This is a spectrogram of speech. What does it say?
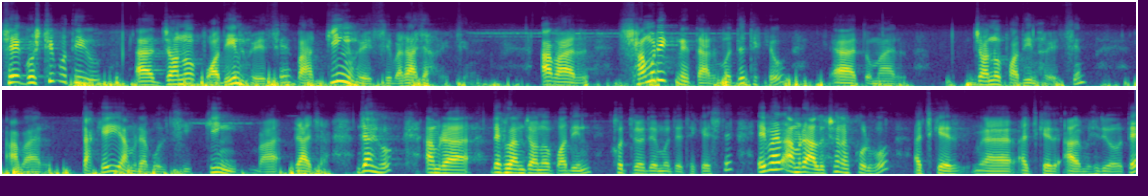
সে গোষ্ঠীপতিও আহ, জনপদীন হয়েছে বা কিং হয়েছে বা রাজা হয়েছেন। আবার সামরিক নেতার মধ্যে থেকেও তোমার জনপদীন হয়েছেন। আবার তাকেই আমরা বলছি কিং বা রাজা। যাই হোক, আমরা দেখলাম জনপদীন ক্ষত্রিয়দের মধ্যে থেকে এসছে। এবার আমরা আলোচনা করব আজকের আজকের ভিডিওতে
